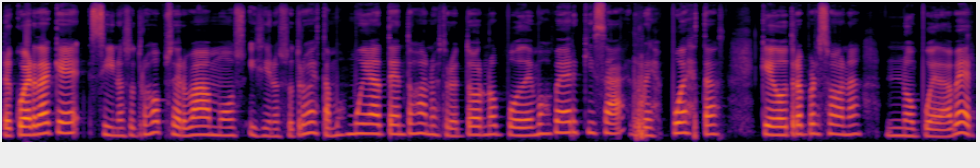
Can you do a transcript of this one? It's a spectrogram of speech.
Recuerda que si nosotros observamos y si nosotros estamos muy atentos a nuestro entorno, podemos ver quizá respuestas que otra persona no pueda ver.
